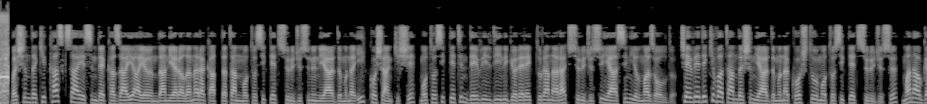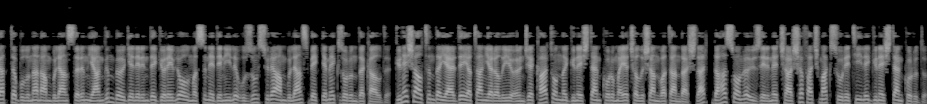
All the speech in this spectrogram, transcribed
Başındaki kask sayesinde kazayı ayağından yaralanarak atlatan motosiklet sürücüsünün yardımına ilk koşan kişi, motosikletin devrildiğini görerek duran araç sürücüsü Yasin Yılmaz oldu. Çevredeki vatandaşın yardımına koştuğu motosiklet sürücüsü, Manavgat'ta bulunan ambulansların yangın bölgelerinde görevli olması nedeniyle uzun süre ambulans beklemek zorunda kaldı. Güneş altında yerde yatan yaralıyı önce kartonla güneşten korumaya çalışan vatandaşlar, daha sonra üzerine çarşaf açmak suretiyle güneşten korudu.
